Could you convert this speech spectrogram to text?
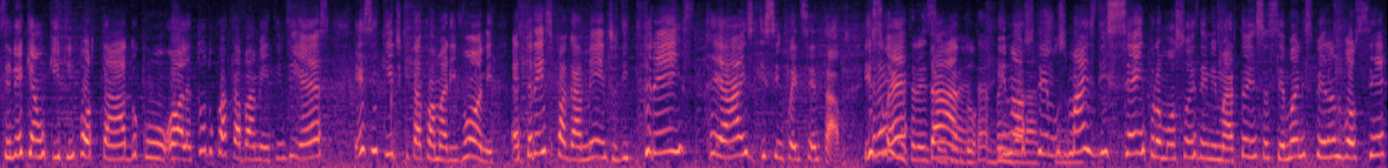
Você vê que é um kit importado, com, olha, tudo com acabamento em viés. Esse kit que tá com a Marivone é três pagamentos de R$ 3,50. Isso Três é de 3,50, dado. é e nós baratinho. temos mais de 100 promoções na Martã essa semana esperando você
